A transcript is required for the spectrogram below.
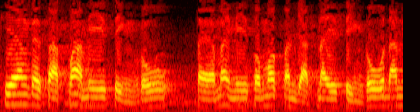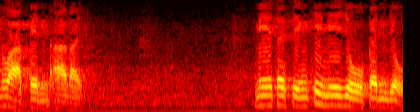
เพียงแต่สักว่ามีสิ่งรู้ แต่ไม่มีสมมติปัญญัติในสิ่งรู้นั้นว่าเป็นอะไร มีแต่สิ่งที่มีอยู่เป็นอยู่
